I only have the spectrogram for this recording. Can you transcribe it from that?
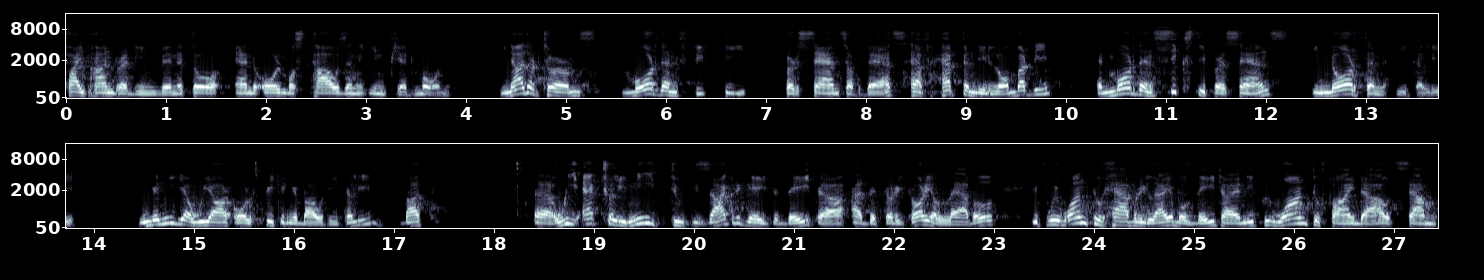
500 in Veneto, and almost 1,000 in Piedmont. In other terms, more than 50% of deaths have happened in Lombardy and more than 60% in northern Italy. In the media, we are all speaking about Italy, but uh, we actually need to disaggregate the data at the territorial level if we want to have reliable data and if we want to find out some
